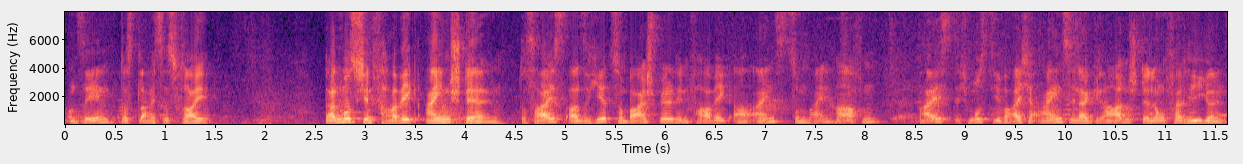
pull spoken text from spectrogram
und sehen, das Gleis ist frei. Dann muss ich den Fahrweg einstellen. Das heißt also hier zum Beispiel den Fahrweg A1 zum Mainhafen. Heißt, ich muss die Weiche 1 in der geraden Stellung verriegeln.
